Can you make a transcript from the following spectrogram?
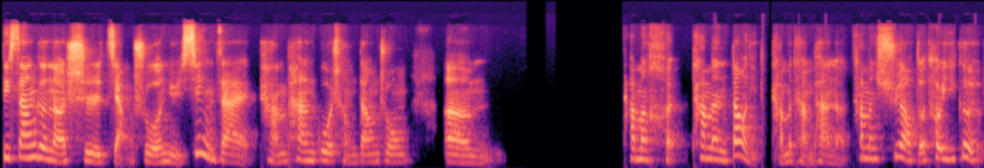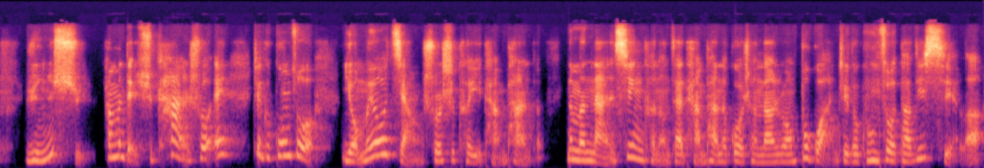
第三个呢是讲说女性在谈判过程当中，嗯。他们很，他们到底谈不谈判呢？他们需要得到一个允许，他们得去看说，哎，这个工作有没有讲说是可以谈判的？那么男性可能在谈判的过程当中，不管这个工作到底写了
